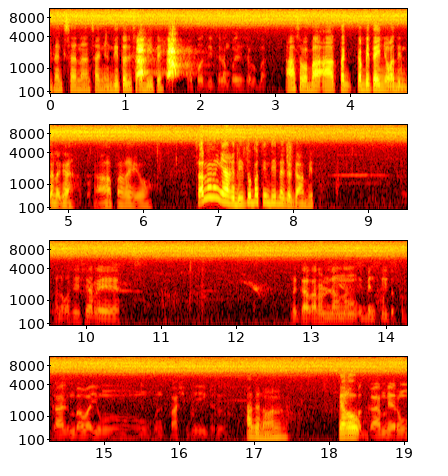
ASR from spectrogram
Pinagsanan saan yun? Dito din sa Cavite? Opo, dito lang po yun sa baba. Ah, sa baba. Ah, tag Caviteño ka din talaga? Ah, pareho. So, ano nangyari dito? Ba't hindi nagagamit? Ano kasi sir eh, nagkakaroon lang ng event dito pagka halimbawa yung Bonifacio Day, gano'n. Ah, ganun. Pero, Pagka merong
